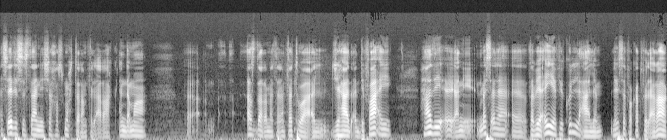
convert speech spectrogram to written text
السيد السيستاني شخص محترم في العراق عندما آه، أصدر مثلا فتوى الجهاد الدفاعي. هذه يعني المسألة آه، طبيعية في كل العالم ليس فقط في العراق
